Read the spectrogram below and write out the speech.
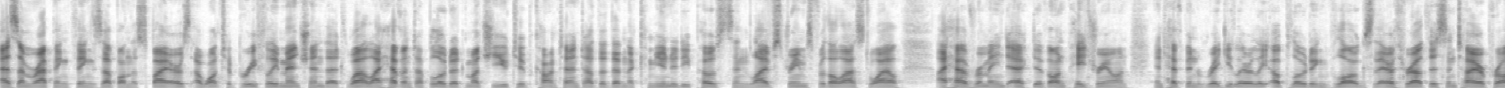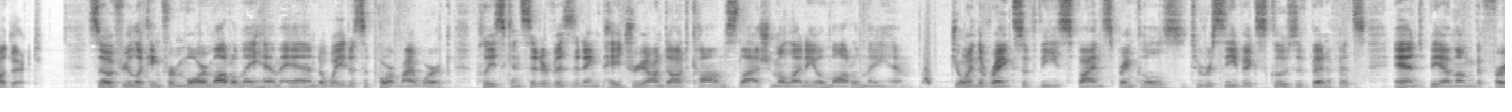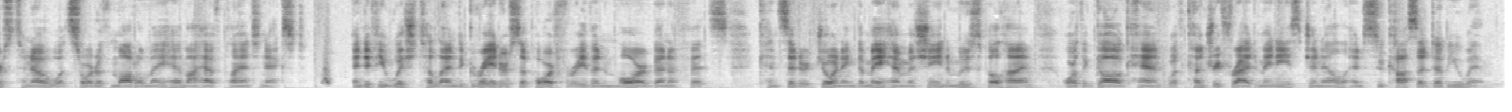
As I'm wrapping things up on the Spires, I want to briefly mention that while I haven't uploaded much YouTube content other than the community posts and live streams for the last while, I have remained active on Patreon and have been regularly uploading vlogs there throughout this entire project. So if you're looking for more Model Mayhem and a way to support my work, please consider visiting patreon.com slash millennial model mayhem. Join the ranks of these fine sprinkles to receive exclusive benefits and be among the first to know what sort of model mayhem I have planned next. And if you wish to lend greater support for even more benefits, consider joining the Mayhem Machine Muspelheim or the God Hand with Country Fried Minis, Janelle, and Sukasa WM.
